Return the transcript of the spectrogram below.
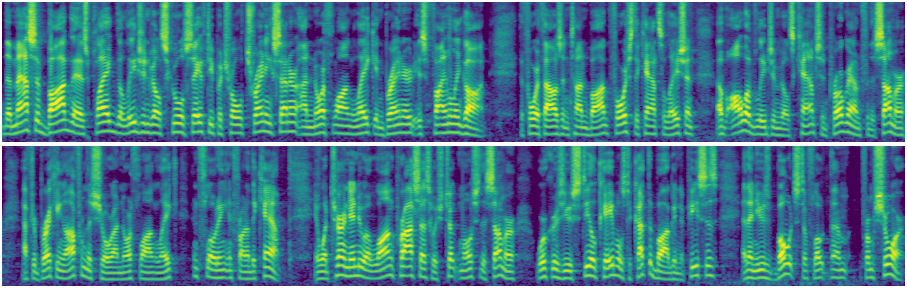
The massive bog that has plagued the Legionville School Safety Patrol Training Center on North Long Lake in Brainerd is finally gone. The 4,000-ton bog forced the cancellation of all of Legionville's camps and programs for the summer after breaking off from the shore on North Long Lake and floating in front of the camp. In what turned into a long process which took most of the summer, workers used steel cables to cut the bog into pieces and then used boats to float them from shore.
